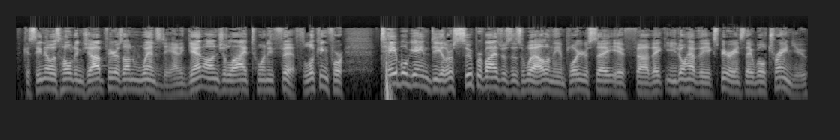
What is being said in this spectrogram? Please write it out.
The casino is holding job fairs on Wednesday and again on July 25th, looking for table game dealers, supervisors as well, and the employers say if uh, they, you don't have the experience, they will train you.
